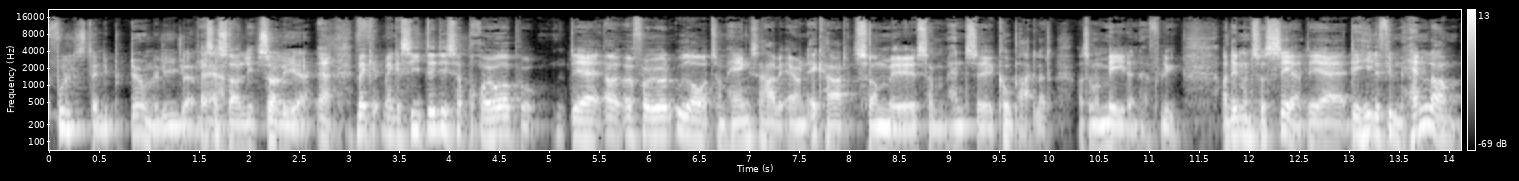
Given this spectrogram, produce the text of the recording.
fuldstændig bedøvende ligeglad med. Altså Sully. Sully, ja. Ja, man kan, man kan sige, det de så prøver på, det er, og for øvrigt, ud over Tom Hanks, så har vi Aaron Eckhart som, øh, som hans øh, co-pilot, og som er med i den her fly. Og det man så ser, det er, det hele filmen handler om,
